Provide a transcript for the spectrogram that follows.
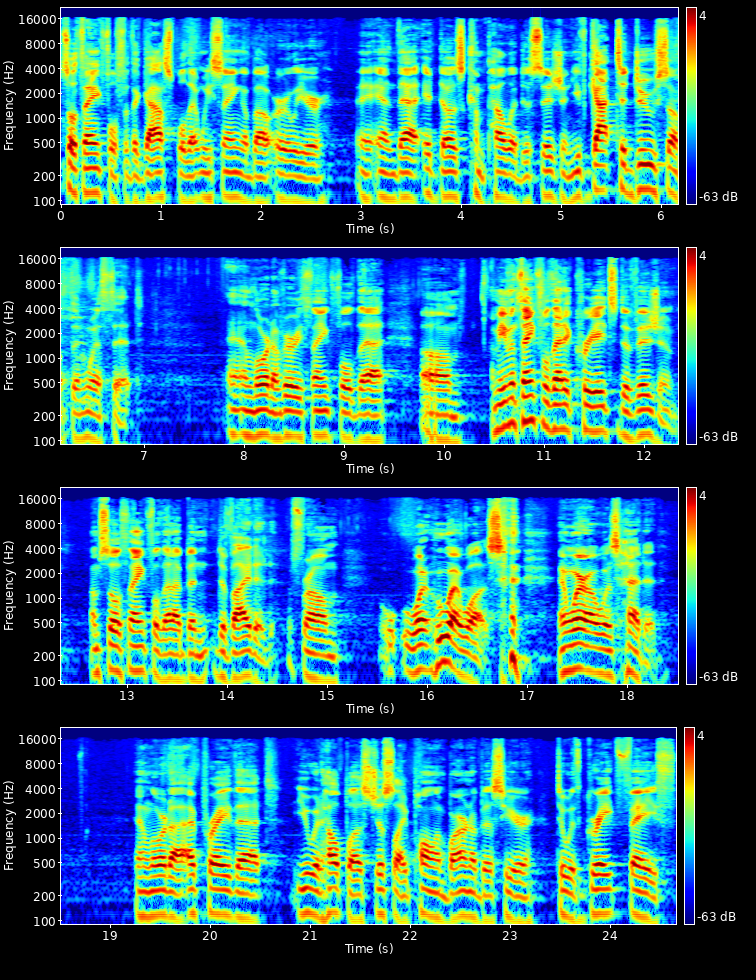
so thankful for the gospel that we sang about earlier and that it does compel a decision. You've got to do something with it. And Lord, I'm very thankful that, um, I'm even thankful that it creates division. I'm so thankful that I've been divided from wh- who I was and where I was headed. And Lord, I pray that you would help us, just like Paul and Barnabas here, to with great faith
